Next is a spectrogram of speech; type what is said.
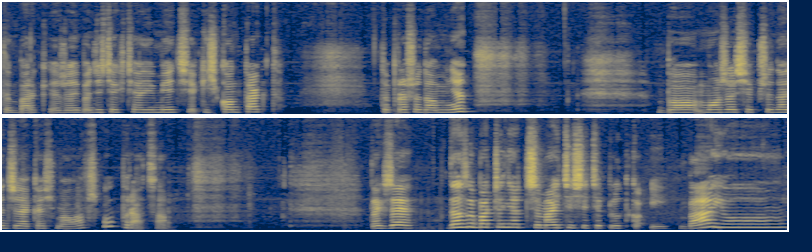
ten bark, jeżeli będziecie chcieli mieć jakiś kontakt, to proszę do mnie, bo może się przydać, jakaś mała współpraca. Także do zobaczenia, trzymajcie się cieplutko i bye!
